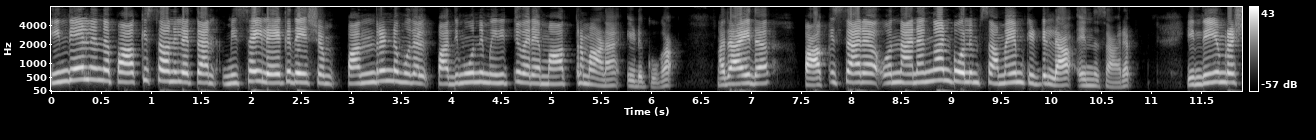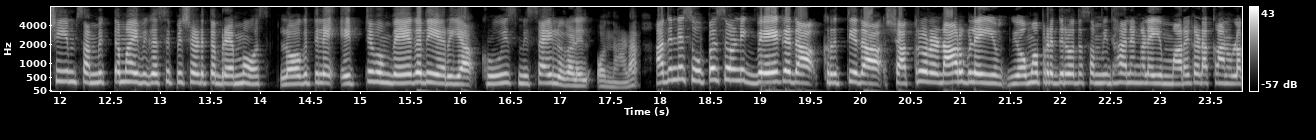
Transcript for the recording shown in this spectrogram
ഇന്ത്യയിൽ നിന്ന് പാകിസ്ഥാനിലെത്താൻ മിസൈൽ ഏകദേശം പന്ത്രണ്ട് മുതൽ പതിമൂന്ന് മിനിറ്റ് വരെ മാത്രമാണ് എടുക്കുക. അതായത് പാകിസ്ഥാന് ഒന്ന് അനങ്ങാൻ പോലും സമയം കിട്ടില്ല എന്ന് സാരം. ഇന്ത്യയും റഷ്യയും സംയുക്തമായി വികസിപ്പിച്ചെടുത്ത ബ്രഹ്മോസ് ലോകത്തിലെ ഏറ്റവും വേഗതയേറിയ ക്രൂയിസ് മിസൈലുകളിൽ ഒന്നാണ്. അതിന്റെ സൂപ്പർസോണിക് വേഗത കൃത്യത ശത്രു റഡാറുകളെയും വ്യോമ പ്രതിരോധ സംവിധാനങ്ങളെയും മറികടക്കാനുള്ള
